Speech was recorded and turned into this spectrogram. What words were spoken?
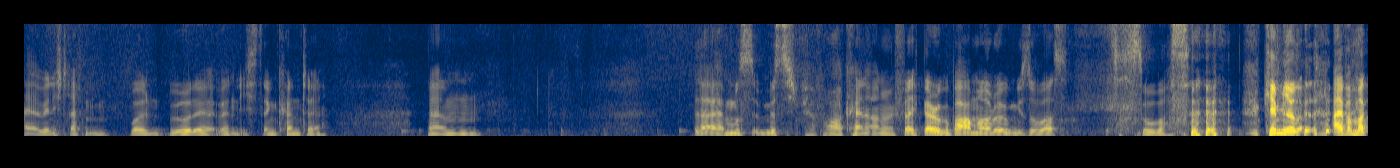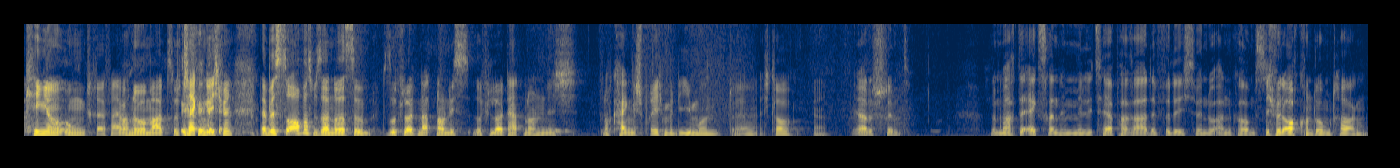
äh, wen ich treffen wollen würde, wenn ich es denn könnte. Ähm, da muss, müsste ich, boah, keine Ahnung, vielleicht Barack Obama oder irgendwie sowas. sowas. Kim Jong, einfach mal Kim Jong-un treffen, einfach nur mal zu checken. Ich finde, da bist du auch was Besonderes. So, so viele Leute hatten noch nicht, so viele Leute hatten noch nicht, noch kein Gespräch mit ihm und äh, ich glaube, ja. Ja, das stimmt. Dann macht er extra eine Militärparade für dich, wenn du ankommst. Ich würde auch Kondom tragen.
